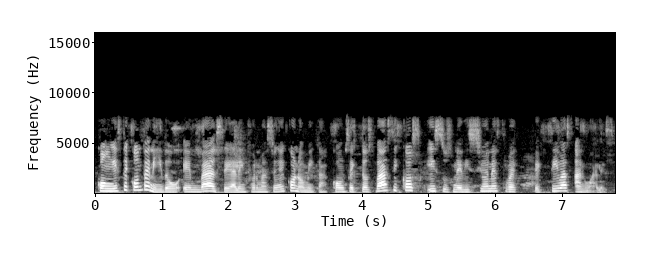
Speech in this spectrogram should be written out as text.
Con este contenido, en base a la información económica, conceptos básicos y sus mediciones respectivas anuales.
